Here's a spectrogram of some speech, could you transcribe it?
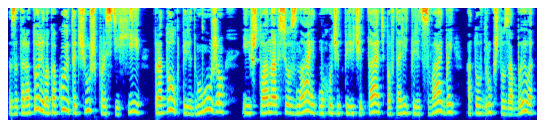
Затараторила какую-то чушь про стихи, про долг перед мужем и что она все знает, но хочет перечитать, повторить перед свадьбой, а то вдруг что забыла.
